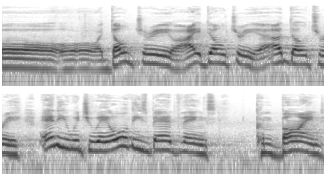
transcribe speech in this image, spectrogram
Or, or, adultery, or idolatry, adultery, any which way, all these bad things combined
